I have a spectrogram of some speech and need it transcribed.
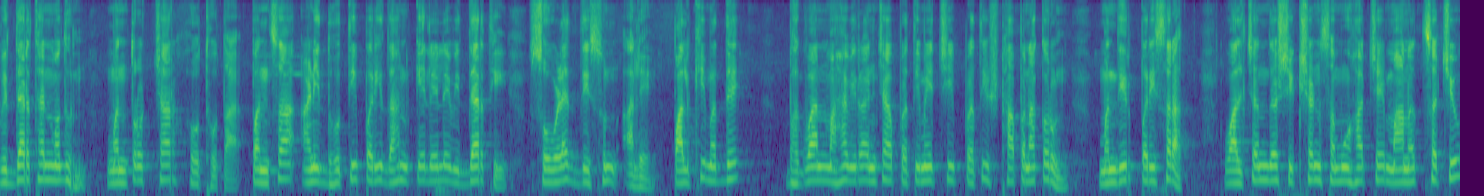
विद्यार्थ्यांमधून मंत्रोच्चार होत होता. पंचा आणि धोती परिधान केलेले विद्यार्थी सोहळ्यात दिसून आले. पालखीमध्ये भगवान महावीरांच्या प्रतिमेची प्रतिष्ठापना करून मंदिर परिसरात वालचंद शिक्षण समूहाचे मानद सचिव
